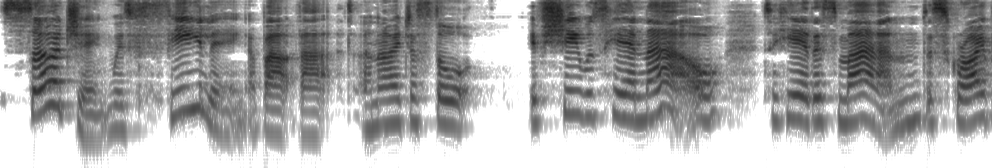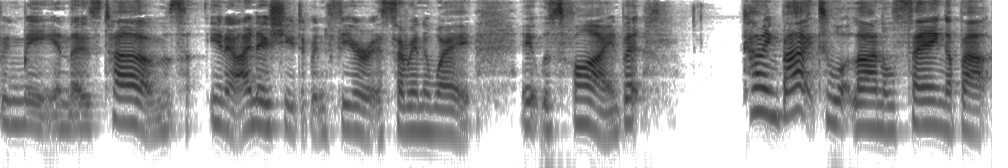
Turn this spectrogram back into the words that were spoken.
surging with feeling about that, and I just thought, if she was here now to hear this man describing me in those terms, you know, I know she'd have been furious. So in a way, it was fine. But coming back to what Lionel's saying about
